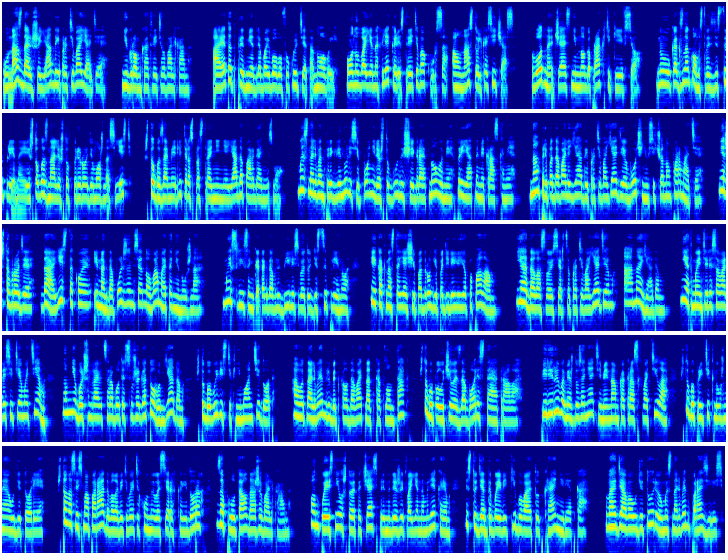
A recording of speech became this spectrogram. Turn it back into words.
«У нас дальше яды и противоядие. — негромко ответил Валькан. «А этот предмет для боевого факультета новый. Он у военных лекарей с третьего курса, а у нас только сейчас. Водная часть, немного практики и все. Ну, как знакомство с дисциплиной, и чтобы знали, что в природе можно съесть, чтобы замедлить распространение яда по организму». Мы с Нальван переглянулись и поняли, что будущее играет новыми, приятными красками. Нам преподавали яды и противоядие в очень усеченном формате, Нечто вроде «Да, есть такое, иногда пользуемся, но вам это не нужно». Мы с Лисонькой тогда влюбились в эту дисциплину и как настоящие подруги поделили ее пополам. Я отдала свое сердце противоядием, а она ядом. Нет, мы интересовались и тем, и тем, но мне больше нравится работать с уже готовым ядом, чтобы вывести к нему антидот. А вот Нальвен любит колдовать над котлом так, чтобы получилась забористая отрава. Перерыва между занятиями нам как раз хватило, чтобы прийти к нужной аудитории, что нас весьма порадовало, ведь в этих уныло-серых коридорах заплутал даже Валькан. Он пояснил, что эта часть принадлежит военным лекарям, и студенты-боевики бывают тут крайне редко. Войдя в аудиторию, мы с Нальвен поразились.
